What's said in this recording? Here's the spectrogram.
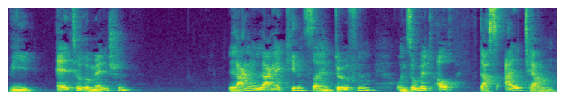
wie ältere Menschen lange, lange Kind sein dürfen und somit auch das Altern,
